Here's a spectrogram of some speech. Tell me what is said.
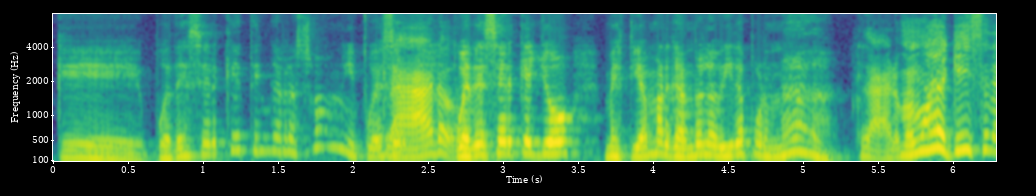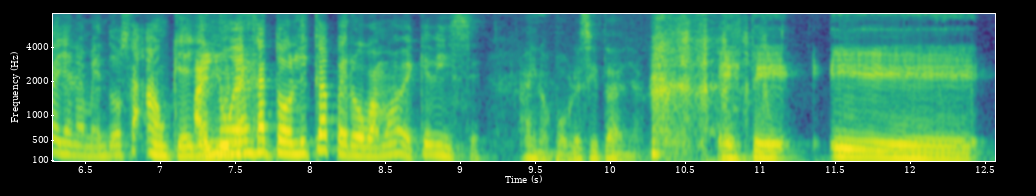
que puede ser que tenga razón y puede Claro. ser puede ser que yo me esté amargando la vida por nada. Claro, vamos a ver qué dice Dayana Mendoza, aunque ella no una- es católica, pero vamos a ver qué dice. Ay, no, pobrecita Dayana. Este, eh,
